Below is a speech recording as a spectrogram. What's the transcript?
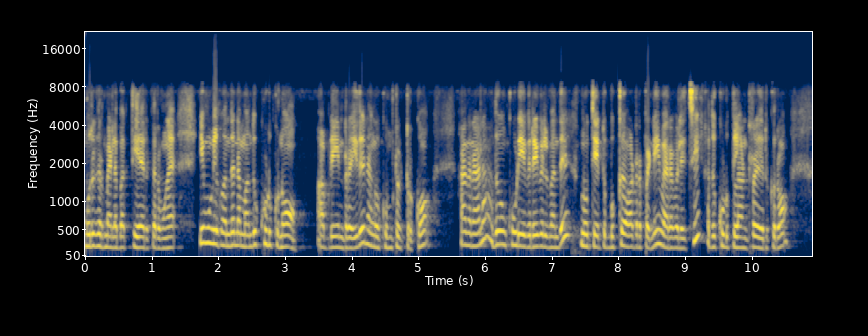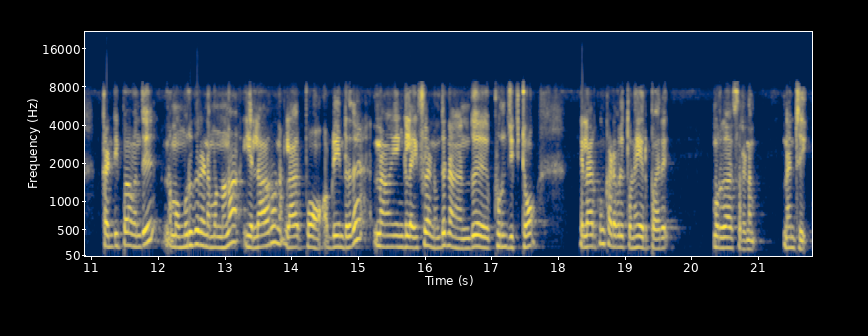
முருகர் மேலே பக்தியாக இருக்கிறவங்க இவங்களுக்கு வந்து நம்ம வந்து கொடுக்கணும் அப்படின்ற இது நாங்கள் கும்பிட்டுட்ருக்கோம். அதனால் அதுவும் கூடிய விரைவில் வந்து நூற்றி எட்டு புக்கு ஆர்டர் பண்ணி வரவழைச்சு அது கொடுக்கலான்ற இருக்கிறோம். கண்டிப்பாக வந்து நம்ம முருகரை நம்பணும்னா எல்லாரும் நல்லா இருப்போம் அப்படின்றத நான் எங்கள் லைஃப்பில் வந்து நாங்கள் வந்து புரிஞ்சுக்கிட்டோம். எல்லாருக்கும் கடவுள் துணை இருப்பார். முருகாசரணம். நன்றி.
